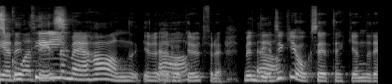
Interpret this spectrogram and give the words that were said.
fler. Det till och med han Ja. råkar ut för det. Men det Ja. tycker jag också är ett tecken det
